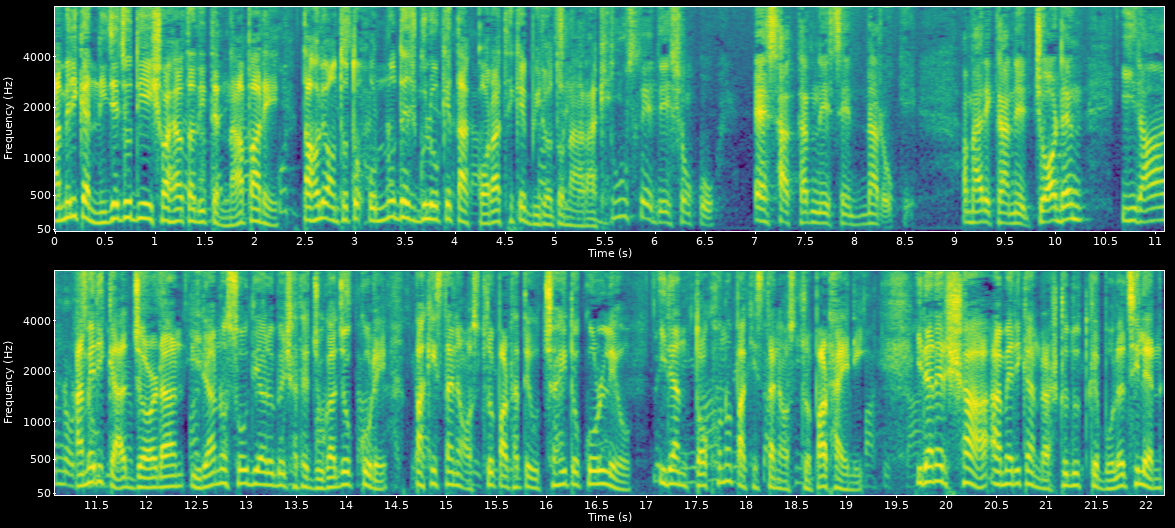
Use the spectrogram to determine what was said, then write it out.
আমেরিকা নিজে যদি এই সহায়তা দিতে না পারে তাহলে অন্তত অন্য দেশগুলোকে তা করা থেকে বিরত না রাখে। আমেরিকা জর্ডান ইরান ও সৌদি আরবের সাথে যোগাযোগ করে পাকিস্তানে অস্ত্র পাঠাতে উৎসাহিত করলেও ইরান তখনও পাকিস্তানে অস্ত্র পাঠায়নি। ইরানের শাহ আমেরিকান রাষ্ট্রদূতকে বলেছিলেন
